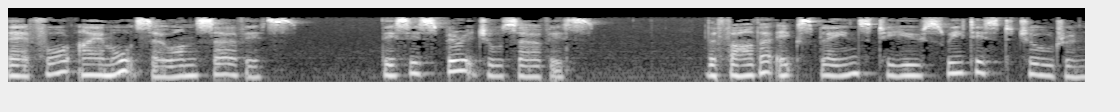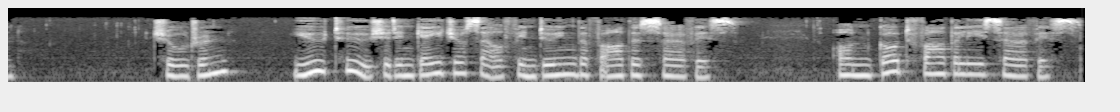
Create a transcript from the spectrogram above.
Therefore, I am also on service. This is spiritual service. The Father explains to you, sweetest children. Children, you too should engage yourself in doing the Father's service, on God-fatherly service.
